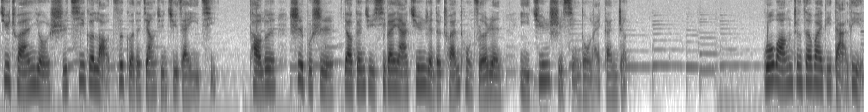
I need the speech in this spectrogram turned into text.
据传有十七个老资格的将军聚在一起，讨论是不是要根据西班牙军人的传统责任，以军事行动来干政。国王正在外地打猎，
